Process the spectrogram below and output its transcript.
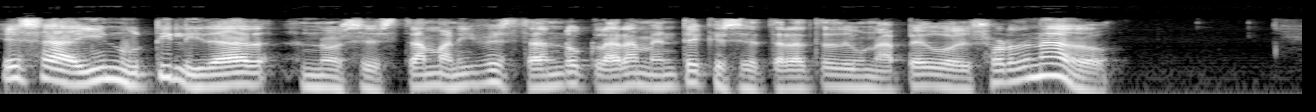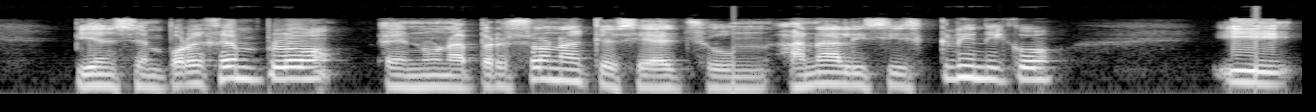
esa inutilidad nos está manifestando claramente que se trata de un apego desordenado. Piensen, por ejemplo, en una persona que se ha hecho un análisis clínico y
